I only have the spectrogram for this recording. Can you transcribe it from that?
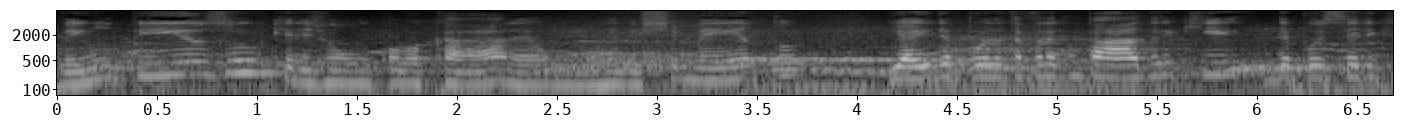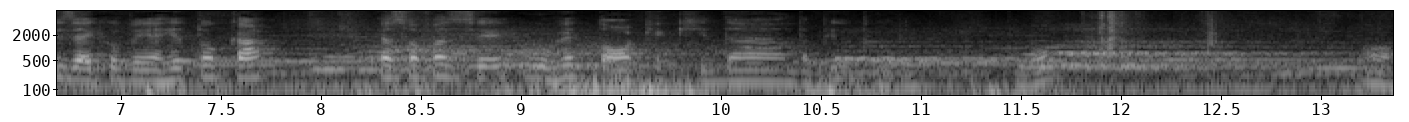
vem um piso que eles vão colocar, né, um revestimento. E aí depois eu até falei com o padre que depois se ele quiser que eu venha retocar, é só fazer o retoque aqui da, da pintura, tá bom? Ó.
